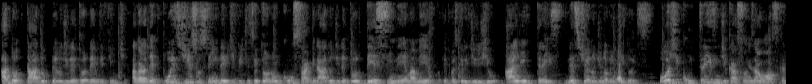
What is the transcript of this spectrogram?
adotado pelo diretor David Fincher. Agora, depois disso, sim, David Fincher se tornou um consagrado diretor de cinema mesmo, depois que ele dirigiu Alien 3 neste ano de 92. Hoje, com três indicações ao Oscar,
